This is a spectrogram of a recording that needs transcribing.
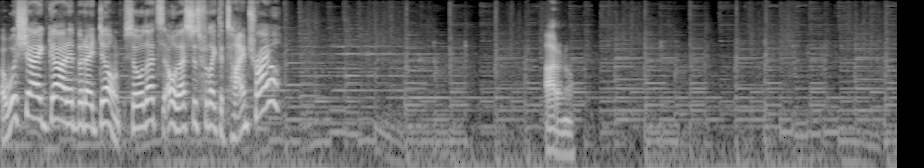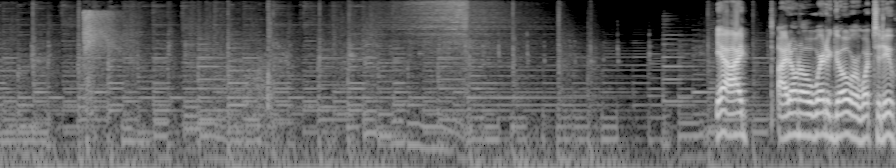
I wish I got it, but I don't. So that's... Oh, that's just for like the time trial? I don't know. Yeah, I I don't know where to go or what to do.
